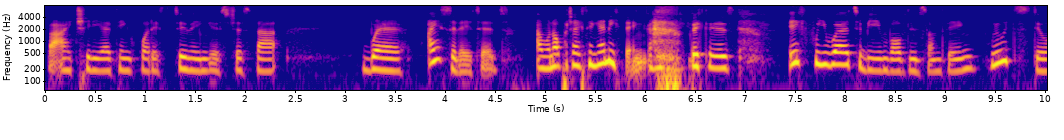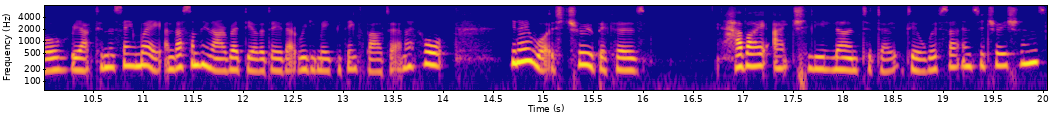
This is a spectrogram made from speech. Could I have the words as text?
but actually i think what it's doing is just that we're isolated and we're not protecting anything because if we were to be involved in something, we would still react in the same way. And that's something that I read the other day that really made me think about it. And I thought, you know what, it's true because have I actually learned to de- deal with certain situations?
